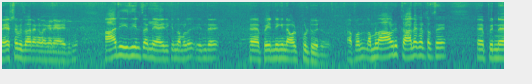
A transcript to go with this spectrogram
വേഷവിധാനങ്ങൾ എങ്ങനെയായിരുന്നു ആ രീതിയിൽ തന്നെയായിരിക്കും നമ്മൾ ഇതിന്റെ പെയിന്റിങ്ങിന്റെ ഔട്ട്പുട്ട് വരുന്നത്. അപ്പം നമ്മൾ ആ ഒരു കാലഘട്ടത്തെ പിന്നെ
